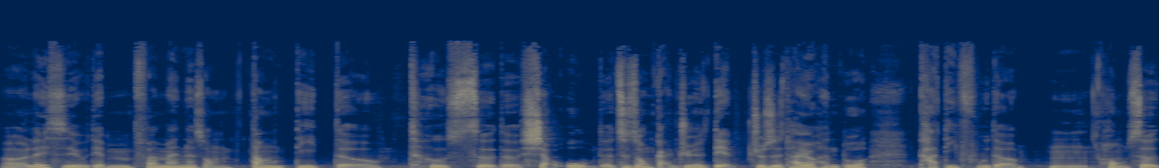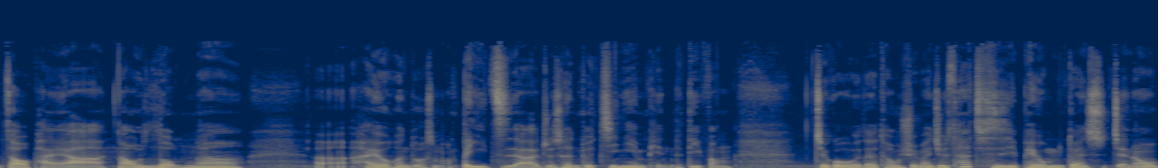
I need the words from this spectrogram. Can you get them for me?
呃，类似有点贩卖那种当地的特色的小物的这种感觉店，就是它有很多卡蒂夫的嗯红色招牌啊，然后龙啊，呃，还有很多什么杯子啊，就是很多纪念品的地方。结果我的同学们就是他其实陪我们一段时间，然后。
